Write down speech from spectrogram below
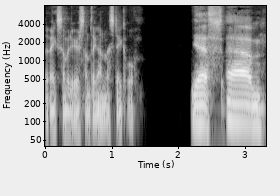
that makes somebody or something unmistakable? Yes. Um,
